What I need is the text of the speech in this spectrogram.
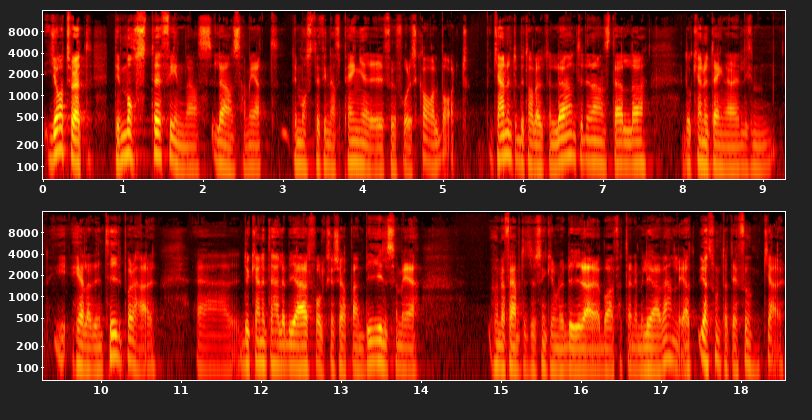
jag tror att det måste finnas lönsamhet. Det måste finnas pengar i för att få det skalbart. Kan du inte betala ut en lön till dina anställda, då kan du inte ägna liksom hela din tid på det här. Eh, du kan inte heller begära att folk ska köpa en bil som är 150 000 kronor dyrare bara för att den är miljövänlig. Jag, jag tror inte att det funkar.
